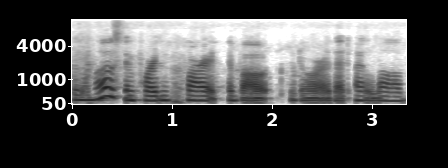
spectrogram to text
the most important part about Fedora that I love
